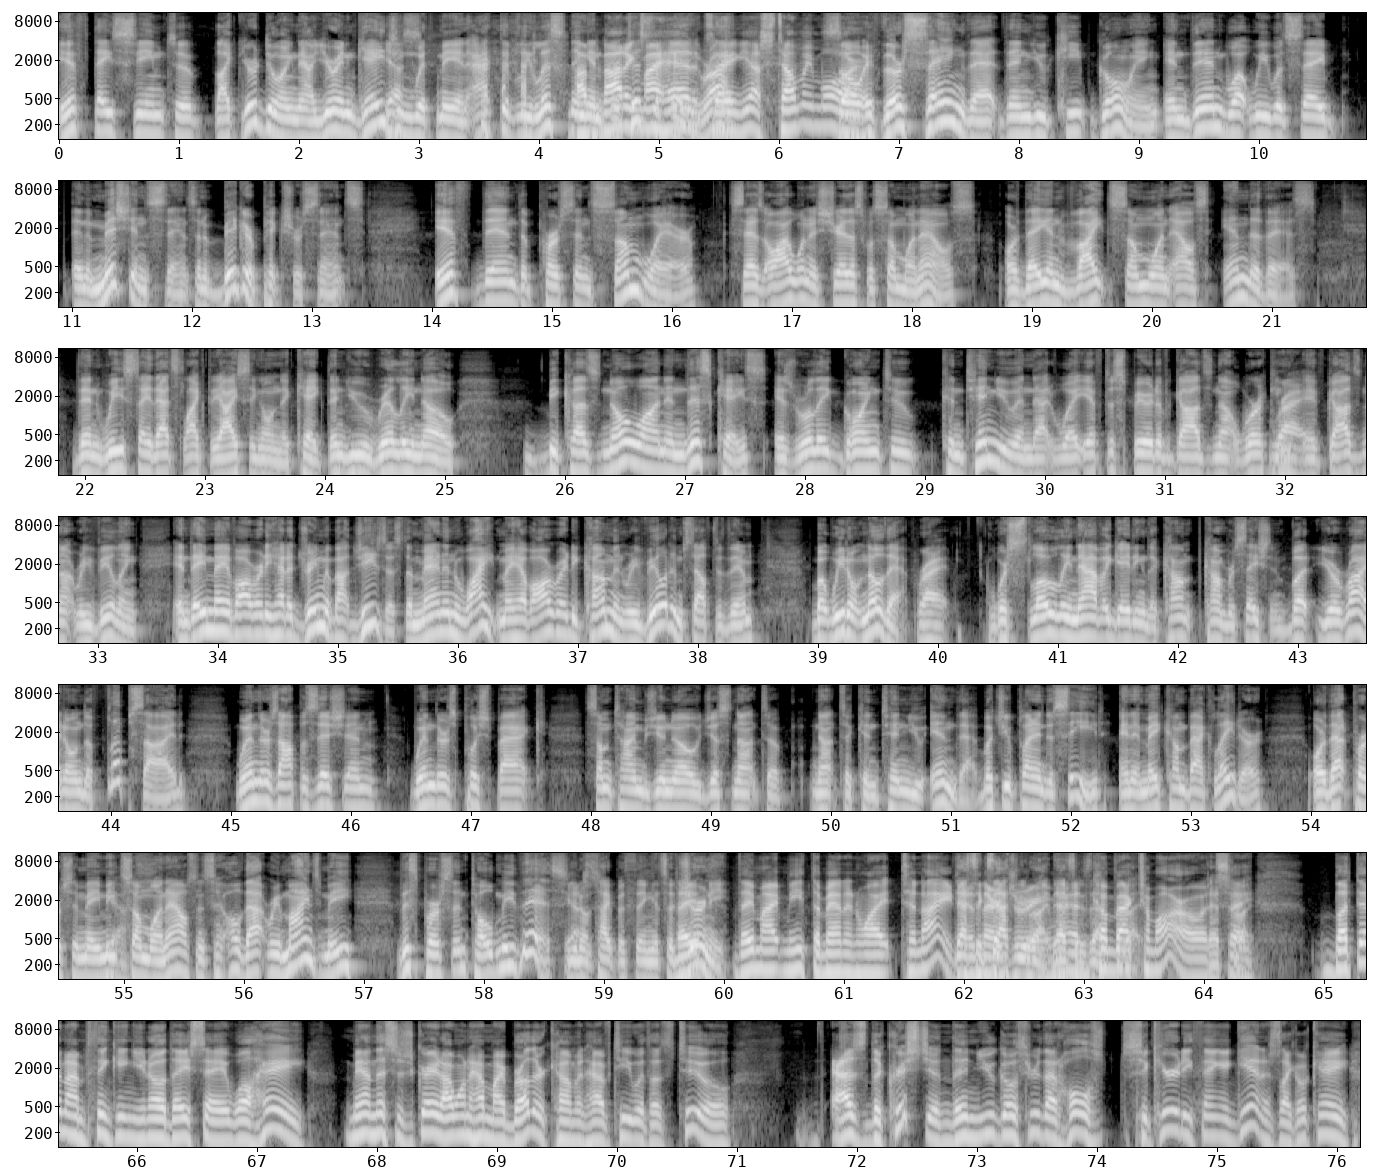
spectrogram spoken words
if they seem to like you're doing now, you're engaging Yes. with me and actively listening I'm and nodding my head and right? saying, "Yes, tell me more." So if they're saying that, then you keep going. And then what we would say in a mission sense, in a bigger picture sense, if then the person somewhere says, Oh, I want to share this with someone else, or they invite someone else into this, then we say that's like the icing on the cake. Then you really know because no one in this case is really going to continue in that way if the Spirit of God's not working, Right. if God's not revealing. And they may have already had a dream about Jesus. The man in white may have already come and revealed himself to them, but we don't know that. right. We're slowly navigating the com- conversation. But you're right. On the flip side, when there's opposition, when there's pushback, sometimes you know just not to not to continue in that. But you planted a seed, and it may come back later, or that person may meet Yes. someone else and say, "Oh, that reminds me, this person told me this," you know, type of thing. It's a They, journey. They might meet the man in white tonight That's exactly right. That's and exactly come back right. tomorrow and That's say. right. But then I'm thinking, you know, they say, "Well, hey, man, this is great. I want to have my brother come and have tea with us too." As the Christian, then you go through that whole security thing again. It's like, okay,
